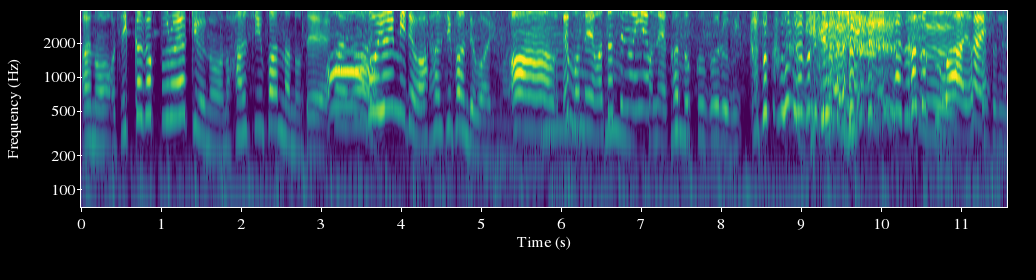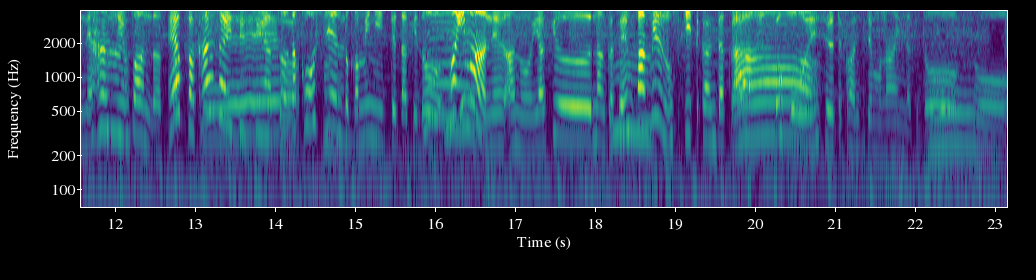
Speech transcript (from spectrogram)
あの実家がプロ野球のあの阪神ファンなのでそういう意味では阪神ファンではあります。あーでもね私の家はね家族ぐるみ。家族ぐるみ？家族はやっぱそのね阪神ファンだった。やっぱ関西出身やと。そうだ甲子園とか見に行ってたけど、まあ今はねあの野球なんか全般見るの好きって感じだから、どこを応援してるって感じでもないんだけど、うん。そ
